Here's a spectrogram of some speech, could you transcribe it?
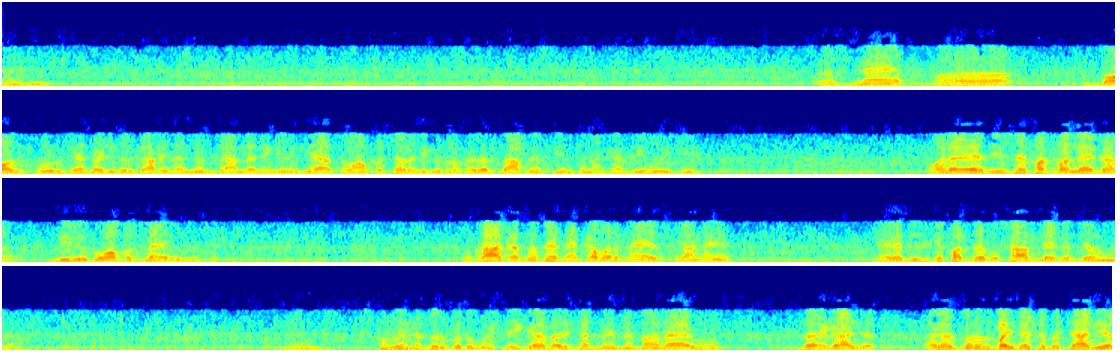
ہاں؟ اس میں بولپور کے میڈیکل کالج میں امتحان لینے کے لیے گیا تو وہاں پر چلے جی کے پروفیسر صاحب نے تین طلاقیں دی ہوئی تھیں۔ اور حدیث سے فتوا لے کر بیوی کو واپس لائے ہوئے تھے۔ تو کہا کرتے تھے، میں قبر میں اس فلانے حدیث کے فتح کو ساتھ لے کر جاؤں گا۔ میں نے کو تو کچھ نہیں کہا میرے گھر میں مہمان آیا ہوں۔ میں نے کہا اچھا، اگر گرد بجنے سے بچا دیا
